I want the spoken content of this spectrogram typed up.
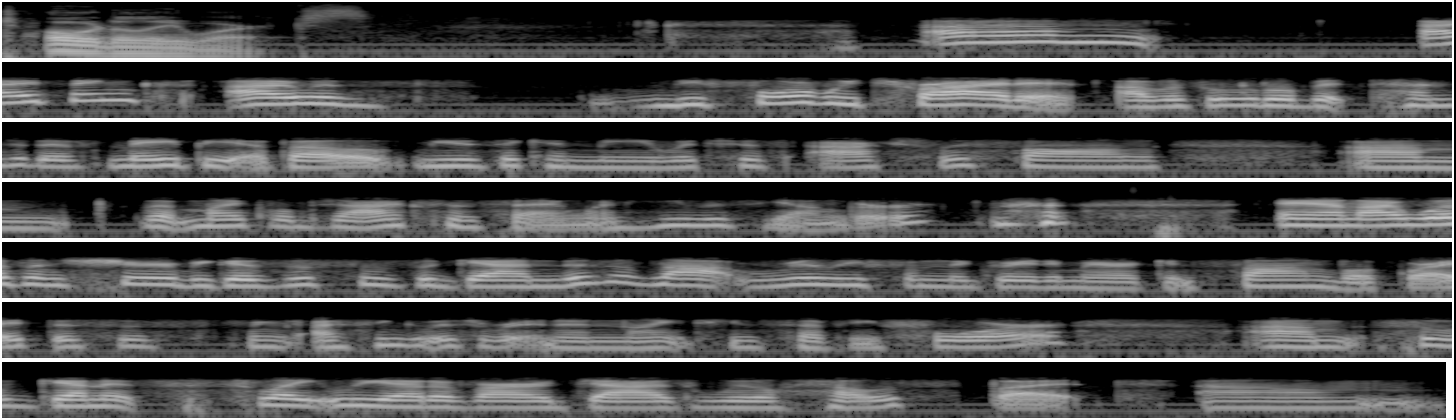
totally works? Um, I think I was before we tried it. I was a little bit tentative, maybe about "Music and Me," which is actually a song um, that Michael Jackson sang when he was younger, and I wasn't sure because this was again, this is not really from the Great American Songbook, right? This is, I think it was written in 1974. Um, so again, it's slightly out of our jazz wheelhouse, but um,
